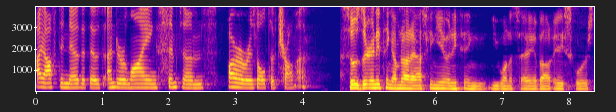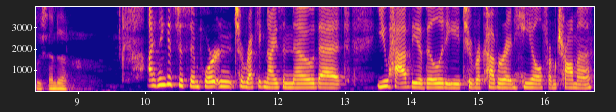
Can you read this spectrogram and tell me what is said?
I often know that those underlying symptoms are a result of trauma. So, is there anything I'm not asking you? Anything you want to say about ACE scores, Lucinda? I think it's just important to recognize and know that you have the ability to recover and heal from trauma.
